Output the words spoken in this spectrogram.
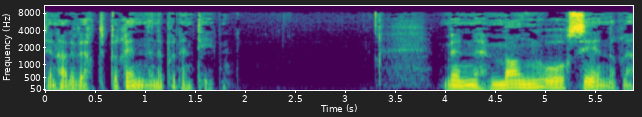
den hadde vært brennende på den tiden. Men mange år senere,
